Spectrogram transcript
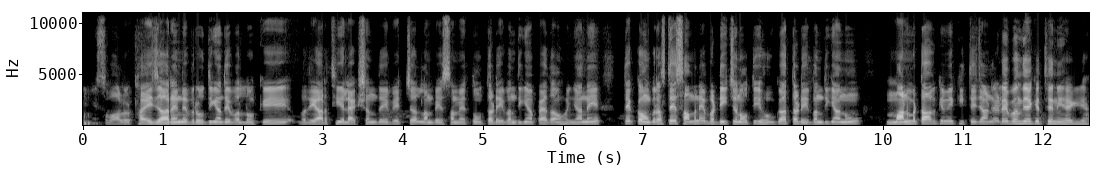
ਇਹ ਵੀ ਸਵਾਲ ਉਠਾਏ ਜਾ ਰਹੇ ਨੇ ਵਿਰੋਧੀਆਂ ਦੇ ਵੱਲੋਂ ਕਿ ਵਿਦਿਆਰਥੀ ਇਲੈਕਸ਼ਨ ਦੇ ਵਿੱਚ ਲੰਬੇ ਸਮੇਂ ਤੋਂ ਧੜੇਬੰਦੀਆਂ ਪੈਦਾ ਹੋਈਆਂ ਨੇ ਤੇ ਕਾਂਗਰਸ ਦੇ ਸਾਹਮਣੇ ਵੱਡੀ ਚੁਣੌਤੀ ਹੋਊਗਾ ਧੜੇਬੰਦੀਆਂ ਨੂੰ। ਮਨਮਟਾਵ ਕਿਵੇਂ ਕੀਤੇ ਜਾਣਗੇ ਜਿਹੜੇ ਬੰਦੀਆਂ ਕਿੱਥੇ ਨਹੀਂ ਹੈਗੀਆਂ।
